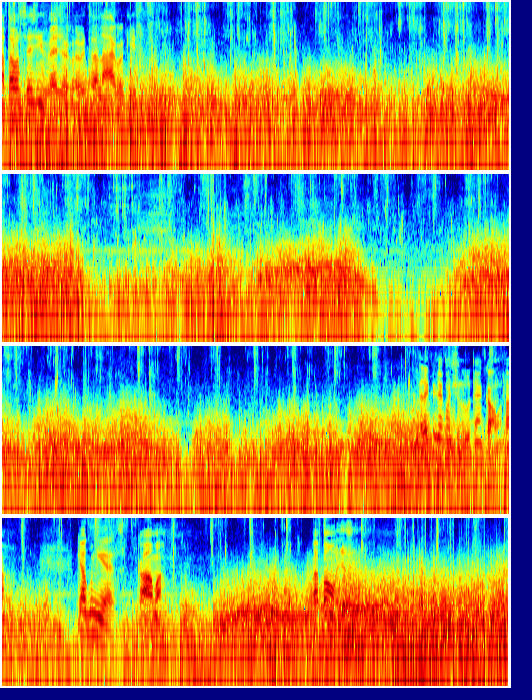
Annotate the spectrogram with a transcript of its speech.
Matar vocês de inveja agora, vou entrar na água aqui. Espera que eu já continuo, tenha calma, tá? Que agonia é essa? Calma. Vai pra onde assim?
